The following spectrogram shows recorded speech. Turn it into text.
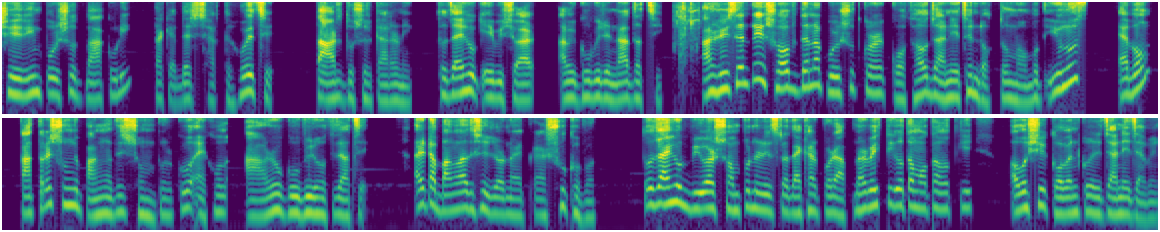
সেই ঋণ পরিশোধ না করি তাকে দেশ ছাড়তে হয়েছে, তার দোষের কারণে। তো যাই হোক এই বিষয়ে আর আমি গভীরে না যাচ্ছি। আর রিসেন্টলি সব দেনা পরিশোধ করার কথাও জানিয়েছেন ডক্টর মোহাম্মদ ইউনুস এবং কাতারের সঙ্গে বাংলাদেশ সম্পর্ক এখন আরও গভীর হতে যাচ্ছে। আর এটা বাংলাদেশের জন্য একটা সুখবর। তো যাই হোক ভিউয়ার সম্পূর্ণ রিলসটা দেখার পরে আপনার ব্যক্তিগত মতামত কি? অবশ্যই কমেন্ট করে জানিয়ে যাবেন।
